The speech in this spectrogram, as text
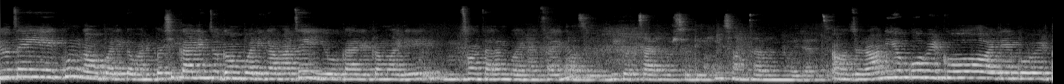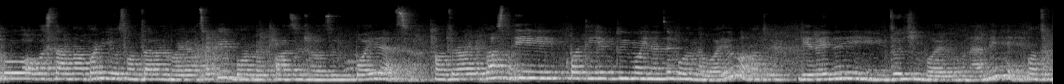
यो चाहिँ कुन गाउँपालिका भनेपछि कालिम्चोक गाउँपालिकामा चाहिँ यो कार्यक्रम अहिले सञ्चालन भइरहेको छ होइन? हजुर। विगत चार वर्षदेखि सञ्चालन भइरहेको छ। हजुर। अनि यो कोभिडको अहिले कोभिडको अवस्थामा पनि यो सञ्चालन भइरहेको छ कि? बन्द हजुर हजुर भइरहेछ। हजुर अहिले अस्ति कति एक दुई महिना चाहिँ बन्द भयो। हजुर। धेरै नै जोखिम भएको हुनाले हजुर।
